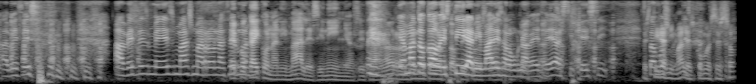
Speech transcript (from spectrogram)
A veces, a veces me es más marrón hacer Época una- y con animales y niños y tal, ¿no? Ya me ha tocado vestir animales alguna vez, ¿eh? así que sí. Vestir Estamos- animales, ¿cómo es eso?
